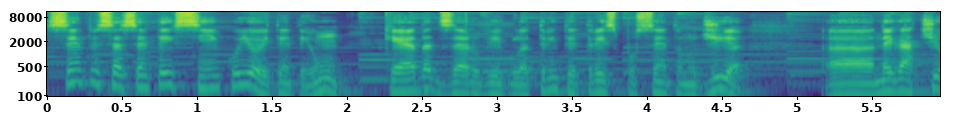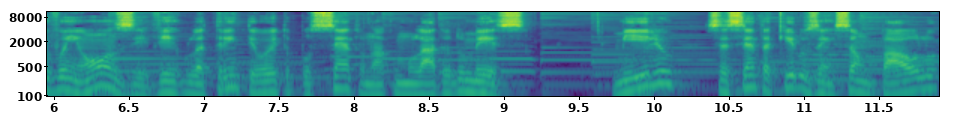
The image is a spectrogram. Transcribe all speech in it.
165,81, queda de 0,33% no dia, uh, negativo em 11,38% no acumulado do mês. Milho, 60 quilos em São Paulo,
